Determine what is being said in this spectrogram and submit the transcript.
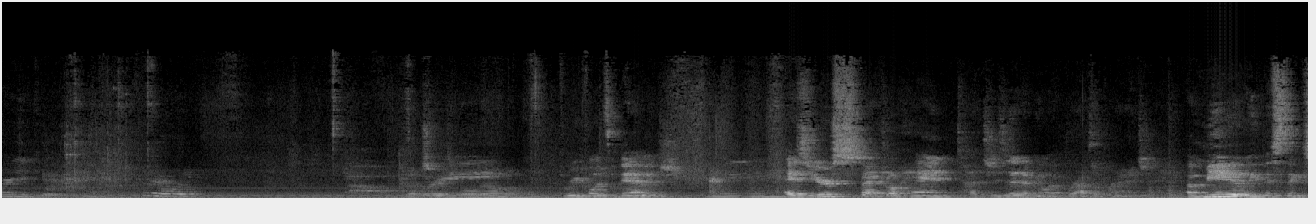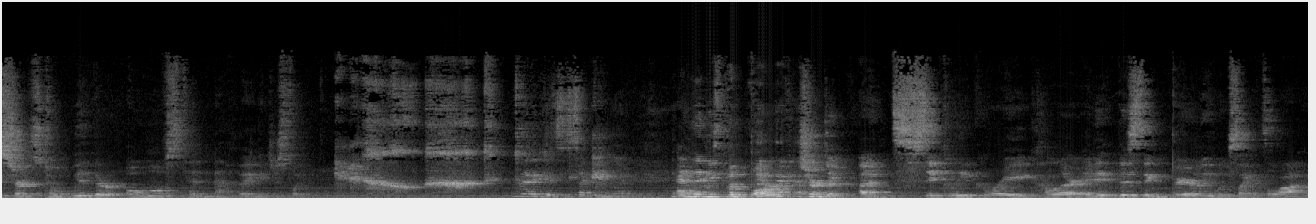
Are you kidding? Really? Three. Three points of damage. As your spectral hand touches it, I mean, like grabs a branch, immediately this thing starts to wither almost to nothing. It just like, And then it gets a second wind. And then the bark turns a, a sickly gray color, and it, this thing barely looks like it's alive.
